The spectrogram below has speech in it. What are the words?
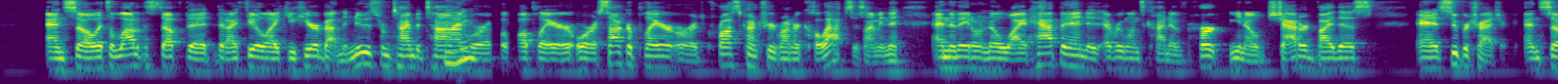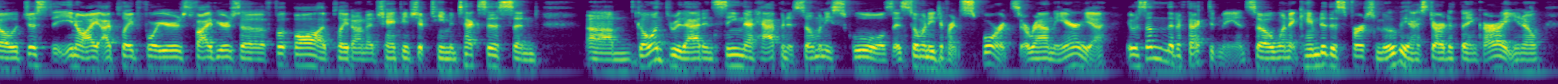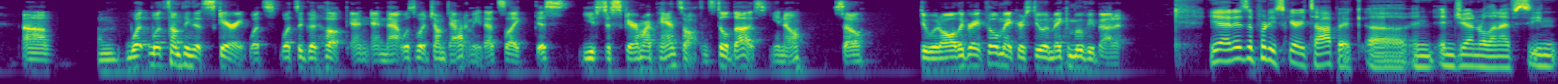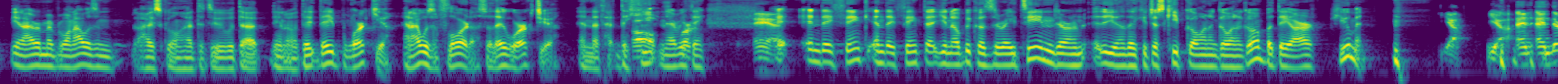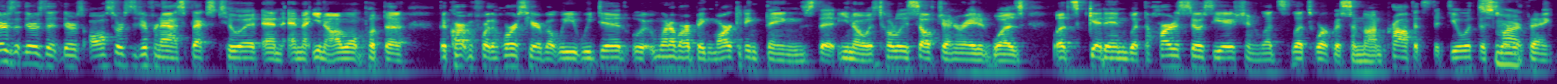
And so it's a lot of the stuff that, that I feel like you hear about in the news from time to time, mm-hmm. where a football player or a soccer player or a cross country runner collapses. I mean, and then they don't know why it happened. Everyone's kind of hurt, you know, shattered by this, and it's super tragic. And so just you know, I, I played four years, five years of football. I played on a championship team in Texas, and um, going through that and seeing that happen at so many schools and so many different sports around the area, it was something that affected me. And so when it came to this first movie, I started to think, all right, you know, um, what what's something that's scary? What's what's a good hook? And and that was what jumped out at me. That's like this used to scare my pants off and still does, you know. So do what all the great filmmakers do and make a movie about it. Yeah, it is a pretty scary topic uh, in in general, and I've seen. You know, I remember when I was in high school and had to do with that. You know, they they work you, and I was in Florida, so they worked you, and the, the heat Oh, and everything. Man. A- And they think and they think that you know because they're 18, they're you know they could just keep going and going and going, but they are human. Yeah, yeah, and and there's there's a, there's all sorts of different aspects to it, and and you know I won't put the the cart before the horse here, but we we did one of our big marketing things that you know was totally self generated was let's get in with the Heart Association, let's let's work with some nonprofits that deal with this sort of Smart. thing,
